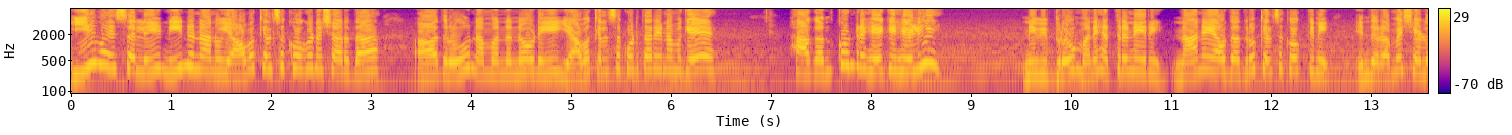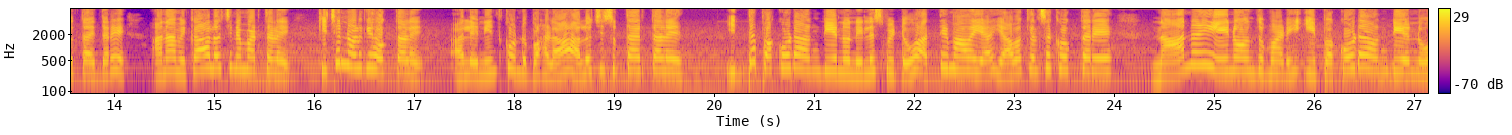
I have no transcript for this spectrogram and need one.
ಈ ವಯಸ್ಸಲ್ಲಿ ನೀನು ನಾನು ಯಾವ ಕೆಲ್ಸಕ್ಕೆ ಹೋಗೋಣ ಶಾರದಾ? ಆದರೂ ನಮ್ಮನ್ನ ನೋಡಿ ಯಾವ ಕೆಲಸ ಕೊಡ್ತಾರೆ ನಮಗೆ? ಹಾಗಂದ್ಕೊಂಡ್ರೆ ಹೇಗೆ ಹೇಳಿ? ನೀವಿಬ್ರು ಮನೆ ಹತ್ರನೇ ಇರಿ. ನಾನೇ ಯಾವ್ದಾದ್ರೂ ಕೆಲ್ಸಕ್ಕೆ ಹೋಗ್ತೀನಿ. ಎಂದು ರಮೇಶ್ ಹೇಳುತ್ತಾ ಇದ್ದರೆ ಅನಾಮಿಕಾ ಆಲೋಚನೆ ಮಾಡ್ತಾಳೆ. ಕಿಚನ್ ಒಳಗೆ ಹೋಗ್ತಾಳೆ. ಅಲ್ಲಿ ನಿಂತ್ಕೊಂಡು ಬಹಳ ಆಲೋಚಿಸುತ್ತಾ ಇರ್ತಾಳೆ. ಇದ್ದ ಪಕೋಡ ಅಂಗಡಿಯನ್ನು ನಿಲ್ಲಿಸ್ಬಿಟ್ಟು ಅತ್ತೆ ಮಾವಯ್ಯ ಯಾವ ಕೆಲ್ಸಕ್ಕೆ ಹೋಗ್ತಾರೆ? ನಾನೇ ಏನೋ ಒಂದು ಮಾಡಿ ಈ ಪಕೋಡ ಅಂಗಡಿಯನ್ನು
